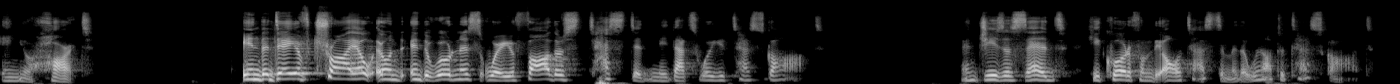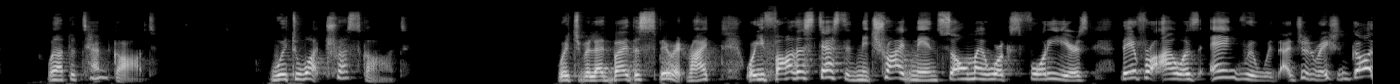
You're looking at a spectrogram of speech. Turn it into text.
in your heart. In the day of trial in the wilderness where your fathers tested me, that's where you test God. And Jesus said, he quoted from the Old Testament that we're not to test God. We're not to tempt God. We're to what? Trust God. We're to be led by the Spirit, right? Where your fathers tested me, tried me, and saw my works 40 years. Therefore, I was angry with that generation. God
